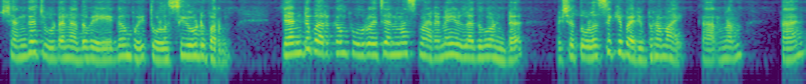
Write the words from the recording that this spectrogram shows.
ശംഖചൂടൻ അത് വേഗം പോയി തുളസിയോട് പറഞ്ഞു. രണ്ടു പേർക്കും പൂർവജന്മ സ്മരണയുള്ളത് കൊണ്ട് പക്ഷെ തുളസിക്ക് പരിഭ്രമായി. കാരണം താൻ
